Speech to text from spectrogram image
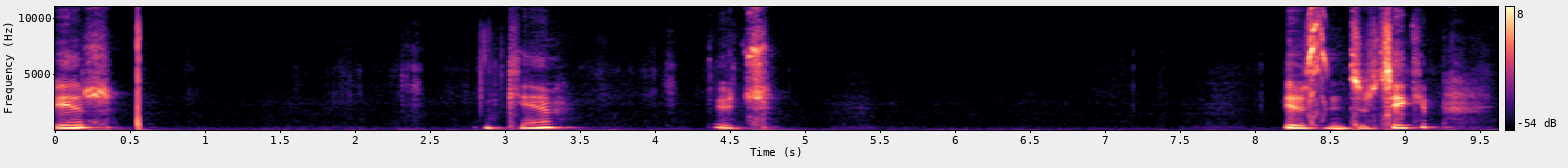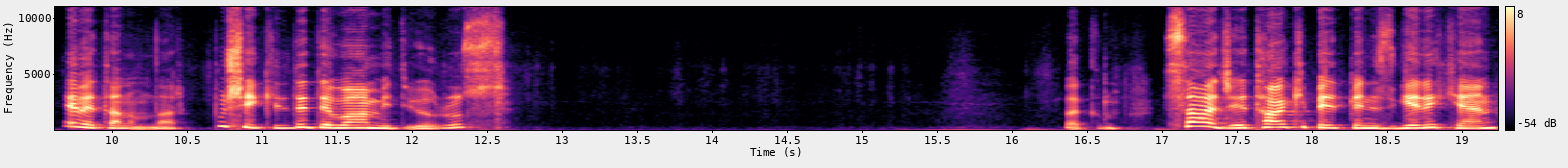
Bir, iki, üç. Bir zincir çekip evet hanımlar bu şekilde devam ediyoruz. Bakın sadece takip etmeniz gereken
